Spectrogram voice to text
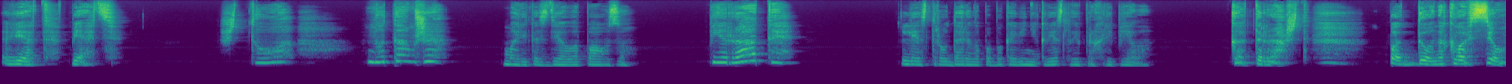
Вет пять. Что? Но там же... Марита сделала паузу. Пираты? Лестра ударила по боковине кресла и прохрипела. Катрашт! Поддонок во всем!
